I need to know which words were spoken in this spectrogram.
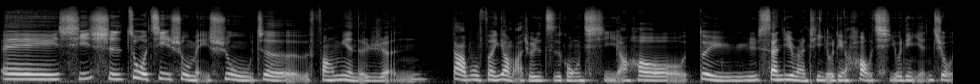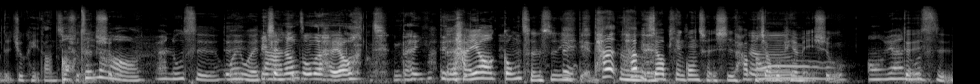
诶，其实做技术美术这方面的人。大部分要么就是自工期，然后对于三 D 软体有点好奇、有点研究的，就可以当技术真的哦，原来如此，我以为比想象中的还要简单一点，还要工程师一点。他他比较偏工程师，他比较不偏美术。哦，原来如此。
